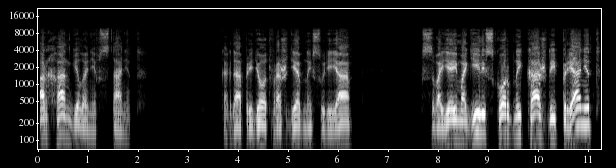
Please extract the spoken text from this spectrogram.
архангела не встанет. Когда придет враждебный судья, К своей могиле скорбной каждый прянет,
